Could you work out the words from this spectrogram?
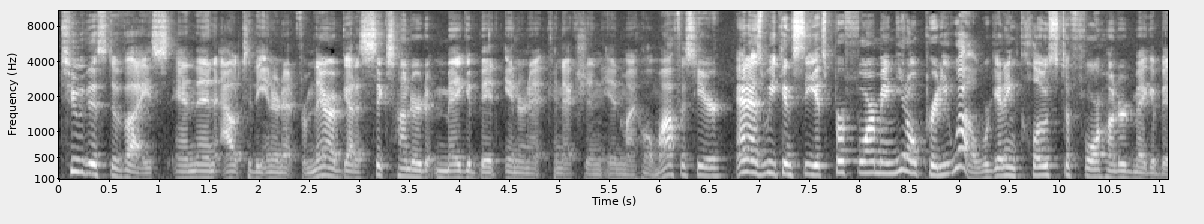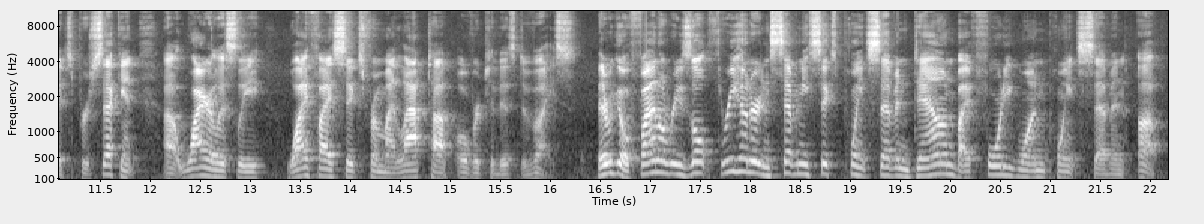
to this device and then out to the internet from there. I've got a 600 megabit internet connection in my home office here. And as we can see, it's performing, you know, pretty well. We're getting close to 400 megabits per second uh, wirelessly, Wi-Fi 6 from my laptop over to this device. There we go, final result, 376.7 down by 41.7 up.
